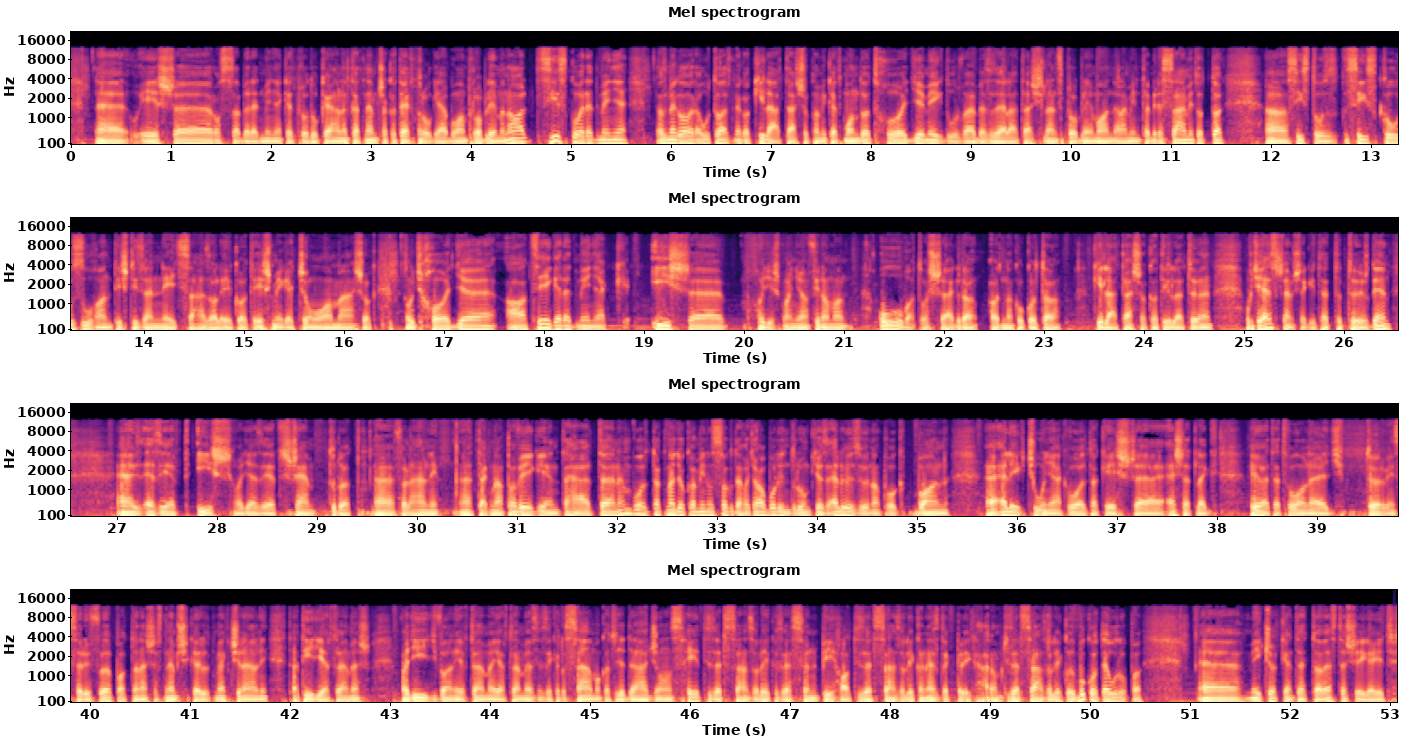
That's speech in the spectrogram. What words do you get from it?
és rosszabb eredményeket produkálnak, tehát nem csak a technológiában van probléma. Na, a Cisco eredménye az meg arra utalt, meg a kilátások, amiket mondott, hogy még durvább ez az ellátási lánc probléma annál, mint amire számítottak. A Cisco, Cisco zuhant is 14 ot és még egy csomóan mások. Úgyhogy a cégeredmények is, hogy is mondjam, finoman, óvatosságra adnak okot a kilátásokat illetően. Úgyhogy ez sem segített a tőzsdén, ez, ezért is, vagy ezért sem tudott eh, felállni tegnap a végén. Tehát nem voltak nagyok a mínuszok, de hogyha abból indulunk ki, az előző napokban elég csúnyák voltak, és esetleg jöhetett volna egy törvényszerű fölpattanás, ezt nem sikerült megcsinálni, tehát így értelmes. Vagy így van értelme értelmezni ezeket a számokat, hogy a Dow Jones 7%, az S&P 6%, a Nasdaq pedig 3%-ot. Bukott Európa még csökkentette a veszteségeit,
